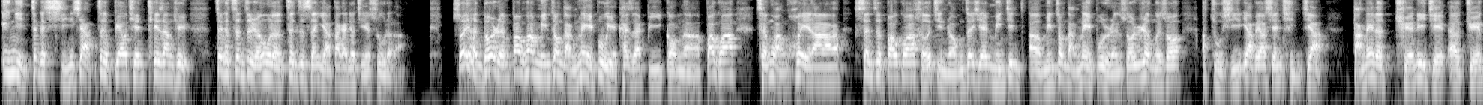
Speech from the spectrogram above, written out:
阴影、这个形象、这个标签贴上去，这个政治人物的政治生涯大概就结束了啦。所以很多人，包括民众党内部也开始在逼宫了，包括陈婉慧啦，甚至包括何锦荣这些民进呃民众党内部人说，认为说啊，主席要不要先请假？党内的权力决呃决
